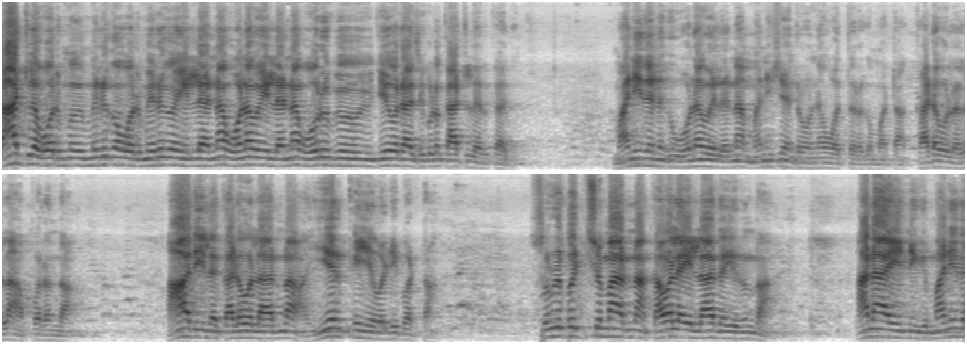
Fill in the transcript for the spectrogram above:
காட்டில் ஒரு மிருகம் ஒரு மிருகம் இல்லைன்னா உணவு இல்லைன்னா ஒரு ஜீவராசி கூட காட்டில் இருக்காது. மனிதனுக்கு உணவு இல்லைன்னா மனுஷன்ற உணவு ஒத்துறக்க இருக்க மாட்டான். கடவுளெல்லாம் அப்புறம்தான். ஆதியில் கடவுளாக இருந்தான் இயற்கையை வழிபட்டான். சுழுபிட்சமாக இருந்தான் கவலை இல்லாத இருந்தான். ஆனால் இன்றைக்கி மனித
